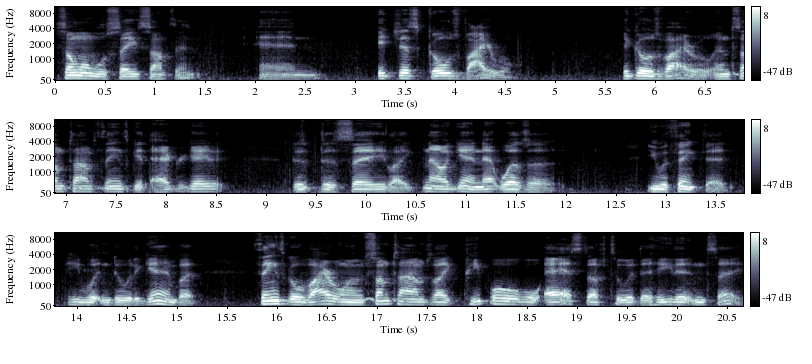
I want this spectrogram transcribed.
someone will say something, and it just goes viral. It goes viral, and sometimes things get aggregated to, to say like now again that was a you would think that he wouldn't do it again, but things go viral, and sometimes like people will add stuff to it that he didn't say.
